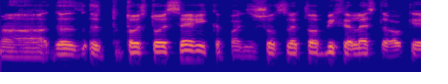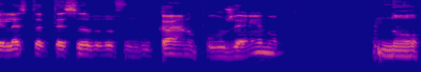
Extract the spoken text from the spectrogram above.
а, да, тоест, той е серийка пак, защото след това биха Лестър. Окей, Лестър, те са в окаяно положение, но, но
